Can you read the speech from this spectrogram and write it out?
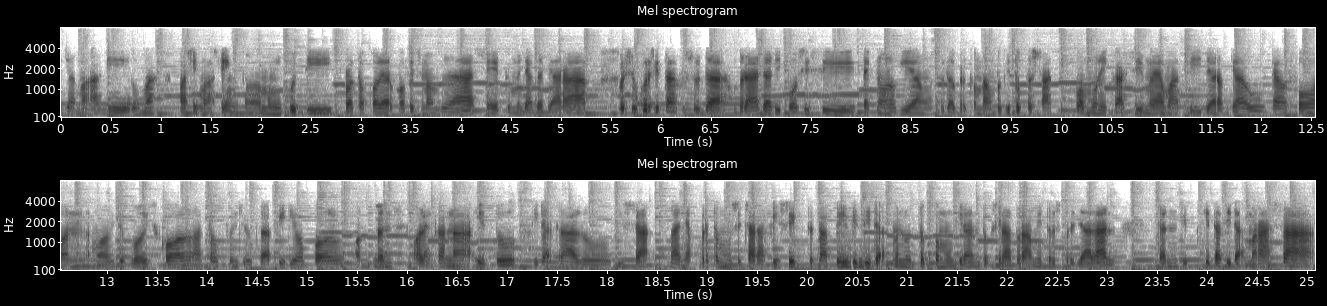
berjamaah di rumah masing-masing uh, mengikuti protokoler COVID-19 yaitu menjaga jarak. Bersyukur kita sudah berada di posisi teknologi yang sudah berkembang begitu pesat. Komunikasi melewati jarak jauh, telepon, mau itu voice call ataupun juga video call, conference. Oleh karena itu tidak terlalu bisa banyak bertemu secara fisik, tetapi mungkin tidak menutup kemungkinan untuk silaturahmi terus berjalan dan kita tidak merasa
